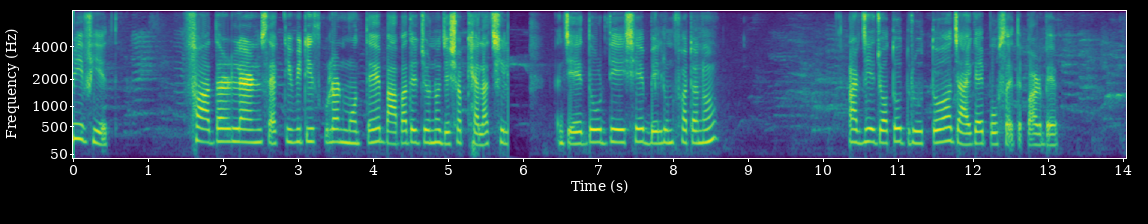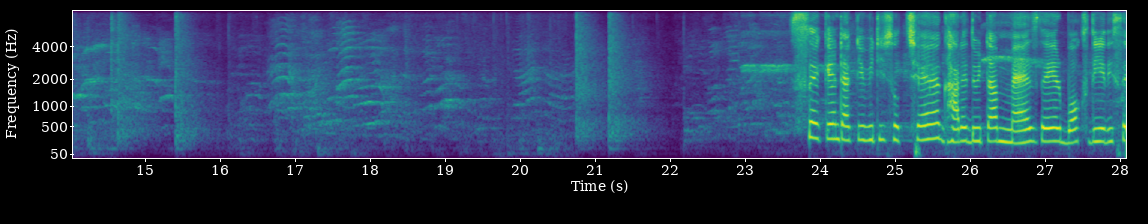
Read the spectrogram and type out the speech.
প্রিভিয়েত ফাদারল্যান্ডস অ্যাক্টিভিটিসগুলোর মধ্যে বাবাদের জন্য যেসব খেলা ছিল, যে দৌড় দিয়ে এসে বেলুন ফাটানো, আর যে যত দ্রুত জায়গায় পৌঁছাইতে পারবে। সেকেন্ড অ্যাক্টিভিটিস হচ্ছে ঘাড়ে দুইটা ম্যাজের বক্স দিয়ে দিছে,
